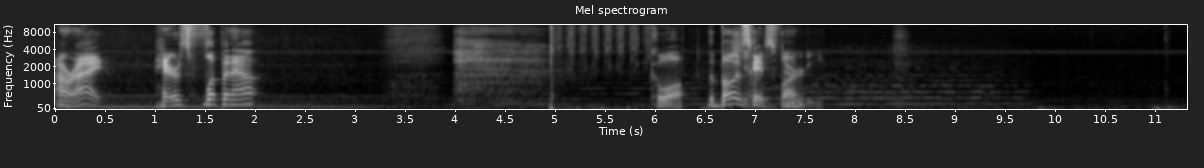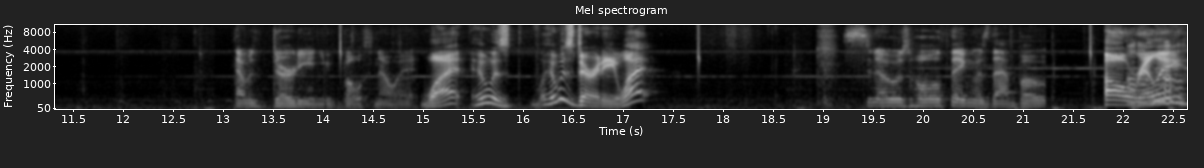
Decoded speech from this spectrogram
All right. Hair's flipping out. Cool. The boat Shit escape's was fun. dirty. That was dirty, and you both know it. What? Who was who was dirty? What? Snow's whole thing was that boat. Oh, Oh, really? no.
